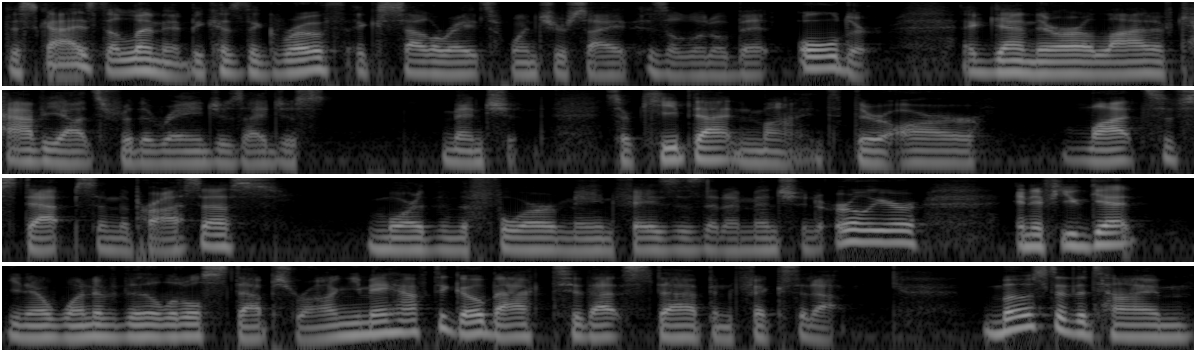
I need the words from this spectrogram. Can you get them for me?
the sky's the limit because the growth accelerates once your site is a little bit older. Again, there are a lot of caveats for the ranges I just mentioned. So keep that in mind. There are lots of steps in the process more than the four main phases that I mentioned earlier. And if you get, you know, one of the little steps wrong, you may have to go back to that step and fix it up. Most of the time,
